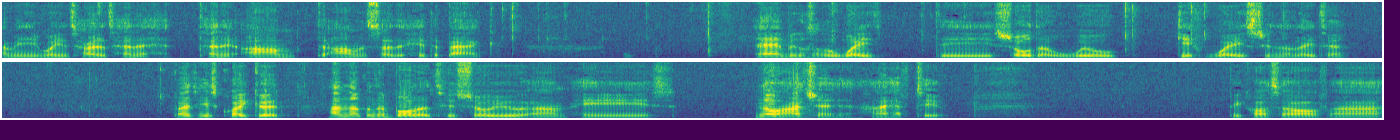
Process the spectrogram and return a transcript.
I mean, when you try to turn the, turn the arm, the arm will start to hit the back. And because of the weight, the shoulder will give way sooner or later. But he's quite good. I'm not going to bother to show you um, his... No, actually, I have to. Because of uh,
